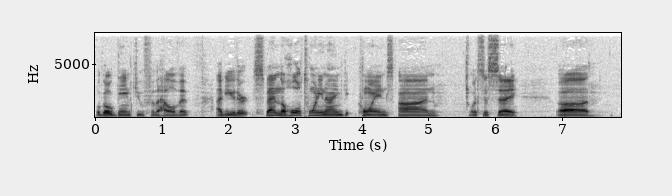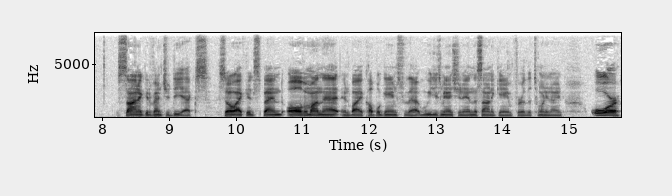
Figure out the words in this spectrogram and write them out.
we'll go GameCube for the hell of it. I can either spend the whole 29 coins on, let's just say, uh, Sonic Adventure DX. So I could spend all of them on that and buy a couple games for that, Luigi's Mansion and the Sonic game for the 29. Or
